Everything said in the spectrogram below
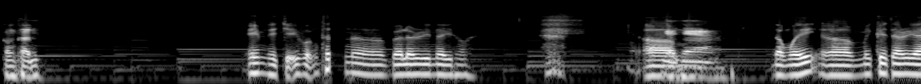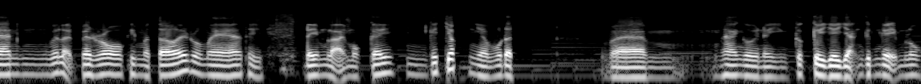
Còn Thịnh? Em thì chỉ vẫn thích uh, Bellerini thôi. Um, nhà đồng ý. Uh, Mkhitaryan với lại Pedro khi mà tới Roma thì đem lại một cái cái chất nhà vô địch. Và hai người này cực kỳ dày dặn kinh nghiệm luôn.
